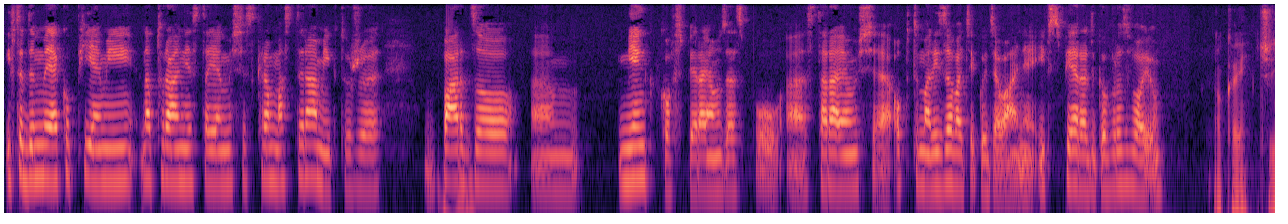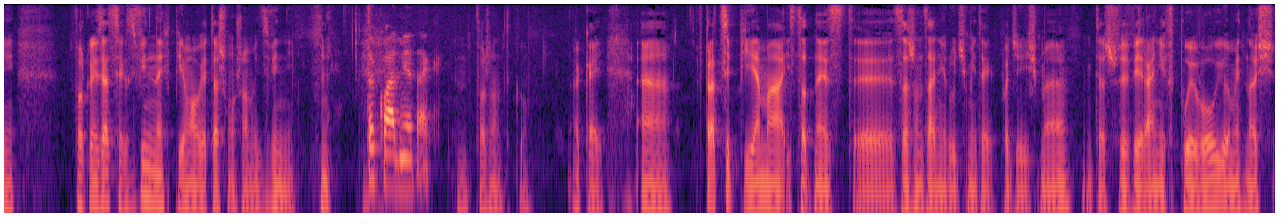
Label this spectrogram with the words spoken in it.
I wtedy my jako PMI naturalnie stajemy się Scrum Masterami, którzy bardzo um, miękko wspierają zespół, e, starają się optymalizować jego działanie i wspierać go w rozwoju. Okej, okay, czyli w organizacjach zwinnych PMowie też muszą być zwinni. Dokładnie tak. W porządku. Okej. Okay. E, pracy PM-a istotne jest y, zarządzanie ludźmi, tak jak powiedzieliśmy, i też wywieranie wpływu i umiejętność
